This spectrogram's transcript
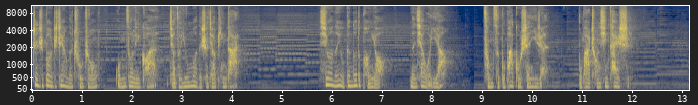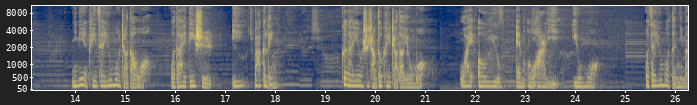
正是抱着这样的初衷，我们做了一款叫做“幽默”的社交平台，希望能有更多的朋友能像我一样，从此不怕孤身一人，不怕重新开始。你们也可以在幽默找到我，我的 ID 是一八个零，各大应用市场都可以找到幽默，Y O U M O R E 幽默，我在幽默等你们。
